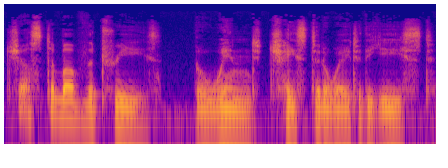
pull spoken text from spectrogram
just above the trees, the wind chased it away to the east.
